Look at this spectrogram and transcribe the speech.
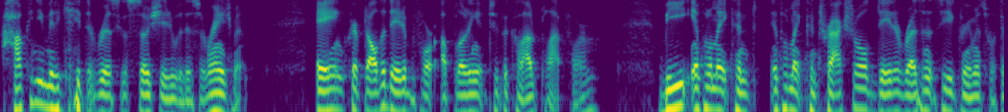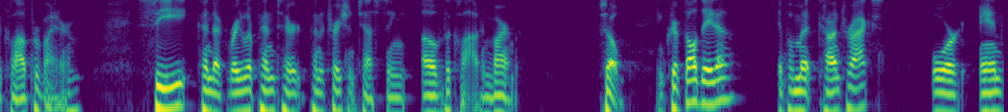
How can you mitigate the risk associated with this arrangement? A. Encrypt all the data before uploading it to the cloud platform. B. Implement con- implement contractual data residency agreements with the cloud provider. C. Conduct regular penetra- penetration testing of the cloud environment. So encrypt all data, implement contracts, or and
